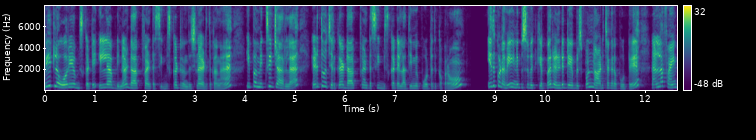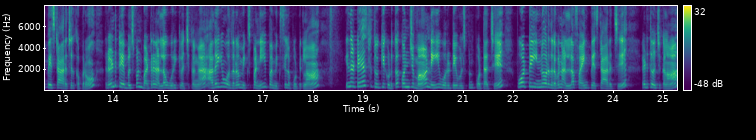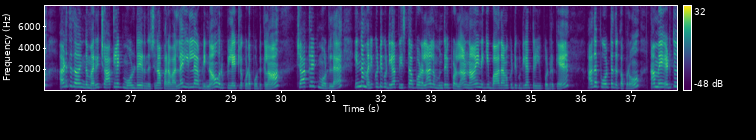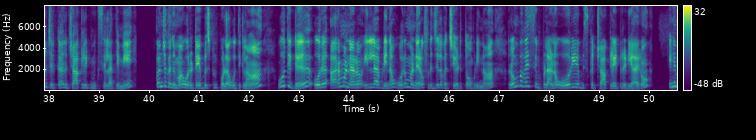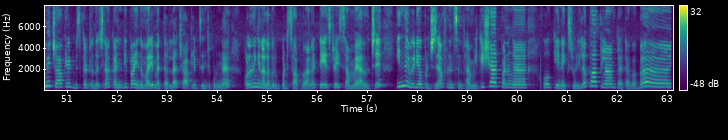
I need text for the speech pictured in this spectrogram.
வீட்டில் Oreo biscuit இல்லை அப்படின்னா டார்க் ஃபேண்டசி பிஸ்கட் இருந்துச்சுன்னா எடுத்துக்கோங்க. இப்போ மிக்ஸி ஜாரில் எடுத்து வச்சிருக்க டார்க் ஃபேண்டசி பிஸ்கட் எல்லாத்தையுமே போட்டதுக்கப்புறம் இது கூடவே இனிப்பு சுவைக்கப்ப ரெண்டு டேபிள் ஸ்பூன் நாடு சக்கரை போட்டு நல்லா ஃபைன் பேஸ்ட்டாக அரைச்சதுக்கப்புறம் ரெண்டு டேபிள் ஸ்பூன் பட்டரை நல்லா உருக்கி வச்சுக்கோங்க. அதையும் ஒரு தடவை மிக்ஸ் பண்ணி இப்போ மிக்சியில் போட்டுக்கலாம். இந்த டேஸ்ட் தூக்கி கொடுக்க கொஞ்சமாக நெய் ஒரு டேபிள் ஸ்பூன் போட்டாச்சு. போட்டு இன்னொரு தடவை நல்லா ஃபைன் பேஸ்ட்டாக அரைச்சி எடுத்து வச்சுக்கலாம். அடுத்ததாக இந்த மாதிரி சாக்லேட் மோல்டு இருந்துச்சுன்னா பரவாயில்ல. இல்லை அப்படின்னா ஒரு பிளேட்டில் கூட போட்டுக்கலாம். சாக்லேட் மோடில் இந்த மாதிரி குட்டி குட்டியாக பிஸ்தா போடலாம் இல்லை முந்திரி போடலாம். நான் இன்றைக்கி பாதாம குட்டி குட்டியாக திருவி போட்டிருக்கேன். அதை போட்டதுக்கப்புறம் நம்ம எடுத்து வச்சுருக்க அந்த சாக்லேட் மிக்ஸ் எல்லாத்தையுமே கொஞ்சம் கொஞ்சமாக ஒரு டேபிள் ஸ்பூன் போல் ஊற்றிக்கலாம் ஊற்றிட்டு ஒரு அரை மணி நேரம் இல்லை அப்படின்னா ஒரு மணி நேரம் ஃப்ரிட்ஜில் வச்சு எடுத்தோம் அப்படின்னா ரொம்பவே சிம்பிளான ஓரியோ பிஸ்கட் சாக்லேட் ரெடி ஆயிரும். இனிமேல் சாக்லேட் பிஸ்கட் இருந்துச்சுன்னா கண்டிப்பாக இந்த மாதிரி மெத்தடில் சாக்லேட் செஞ்சு கொடுங்க. குழந்தைங்க நல்லா விருப்பப்பட்டு சாப்பிடுவாங்க. டேஸ்ட் வைஸ் செம்மையாக இருந்துச்சு. இந்த வீடியோ பிடிச்சிச்சுன்னா ஃப்ரெண்ட்ஸ் அண்ட் ஃபேமிலிக்கு ஷேர் பண்ணுங்கள் ஓகே நெக்ஸ்ட் வீடியோவில் பார்க்கலாம். டாட்டா பாய்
